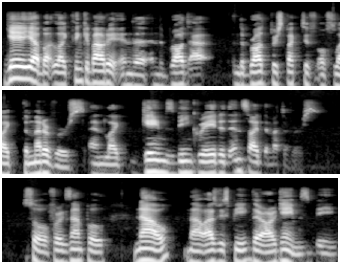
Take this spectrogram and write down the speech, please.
Yeah, yeah, yeah, but like think about it in the in the broad a- in the broad perspective of like the metaverse and like games being created inside the metaverse. So, for example, now now as we speak, there are games being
